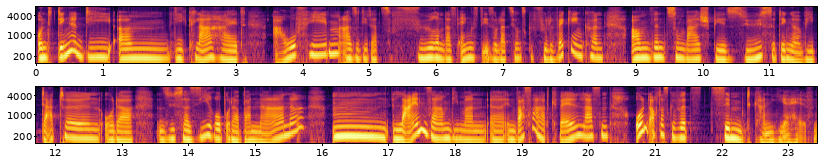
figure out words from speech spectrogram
Und Dinge, die ähm, die Klarheit aufheben, also die dazu führen, dass Ängste, Isolationsgefühle weggehen können, ähm, sind zum Beispiel süße Dinge wie Datteln oder süßer Sirup oder Banane, mm, Leinsamen, die man äh, in Wasser hat quellen lassen und auch das Gewürz Zimt kann hier helfen.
